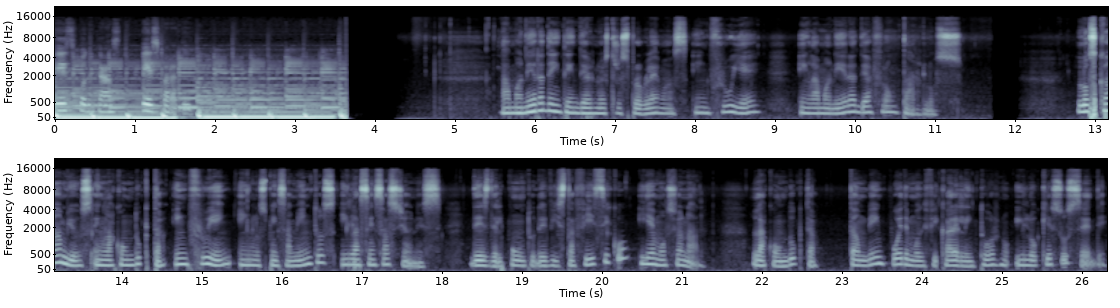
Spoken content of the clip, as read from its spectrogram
este podcast é para ti. La manera de entender nuestros problemas influye en la manera de afrontarlos. Los cambios en la conducta influyen en los pensamientos y las sensaciones desde el punto de vista físico y emocional. La conducta también puede modificar el entorno y lo que sucede.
